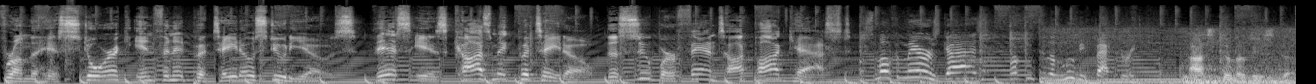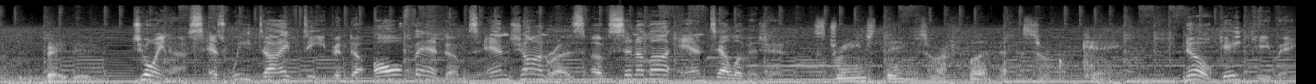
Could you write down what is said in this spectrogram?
From the historic Infinite Potato Studios, this is Cosmic Potato, the Super Fan Talk Podcast. Smoke and mirrors, guys. Welcome to the movie factory. Hasta la vista, baby. Join us as we dive deep into all fandoms and genres of cinema and television. Strange things are afoot at the Circle K. No gatekeeping.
